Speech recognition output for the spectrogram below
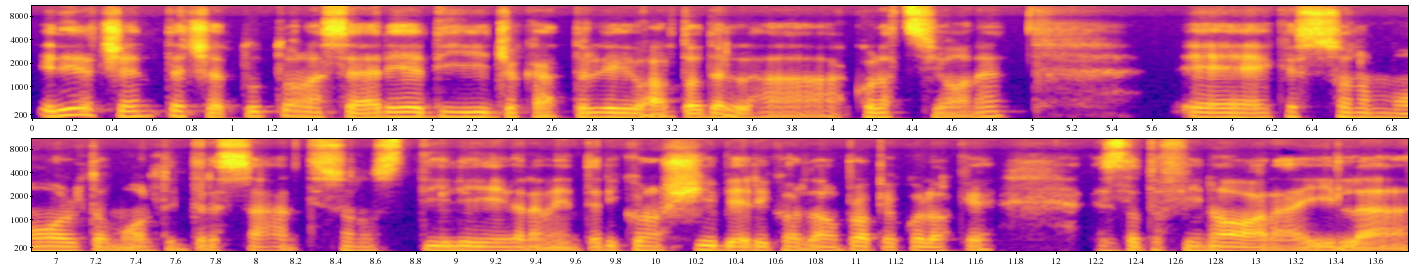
E di recente c'è tutta una serie di giocattoli riguardo della colazione eh, che sono molto molto interessanti, sono stili veramente riconoscibili, ricordano proprio quello che è stato finora il,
